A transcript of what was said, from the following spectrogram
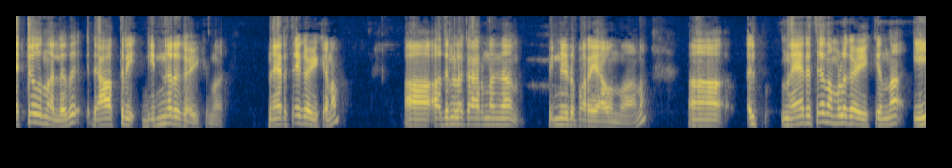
ഏറ്റവും നല്ലത് രാത്രി ഡിന്നർ കഴിക്കുന്നത്. നേരത്തെ കഴിക്കണം. അതിനുള്ള കാരണം ഞാൻ പിന്നീട് പറയാവുന്നതാണ്. നേരത്തെ നമ്മൾ കഴിക്കുന്ന ഈ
